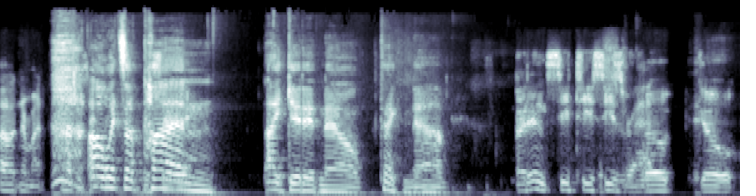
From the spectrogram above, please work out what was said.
Oh, never mind. I'm not gonna say oh, that. it's a Just say it. pun. I get it now. Take nab. I didn't see TC's Strat. vote go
